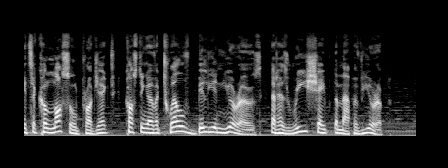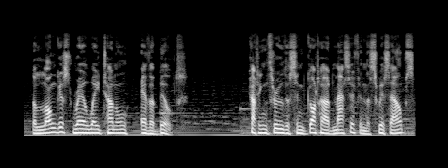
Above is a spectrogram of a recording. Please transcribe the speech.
It's a colossal project costing over 12 billion euros that has reshaped the map of Europe, the longest railway tunnel ever built. Cutting through the St. Gotthard Massif in the Swiss Alps,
